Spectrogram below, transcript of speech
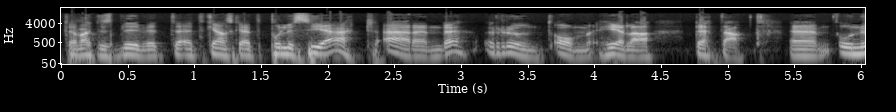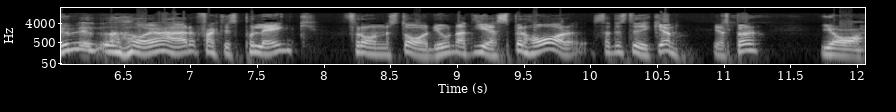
det har faktiskt blivit ett ganska ett polisiärt ärende runt om hela detta. Eh, och nu hör jag här faktiskt på länk från stadion att Jesper har statistiken. Jesper? Ja,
